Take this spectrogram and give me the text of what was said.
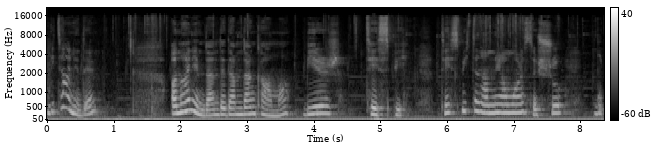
Bir tane de anneannemden, dedemden kalma bir tesbih. Tesbihten anlayan varsa şu bu,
